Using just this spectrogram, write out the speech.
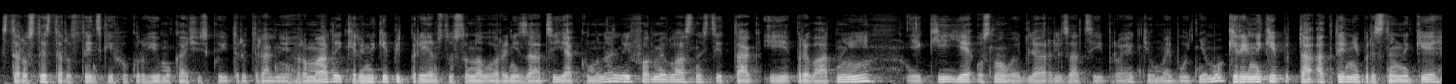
старости старостинських округів Мукачівської територіальної громади, керівники підприємств, установ організацій як комунальної форми власності, так і приватної. Які є основою для реалізації проєктів в майбутньому, керівники та активні представники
